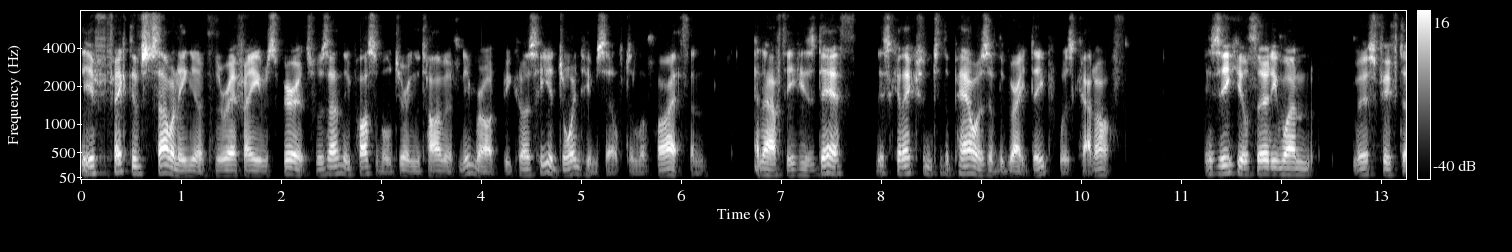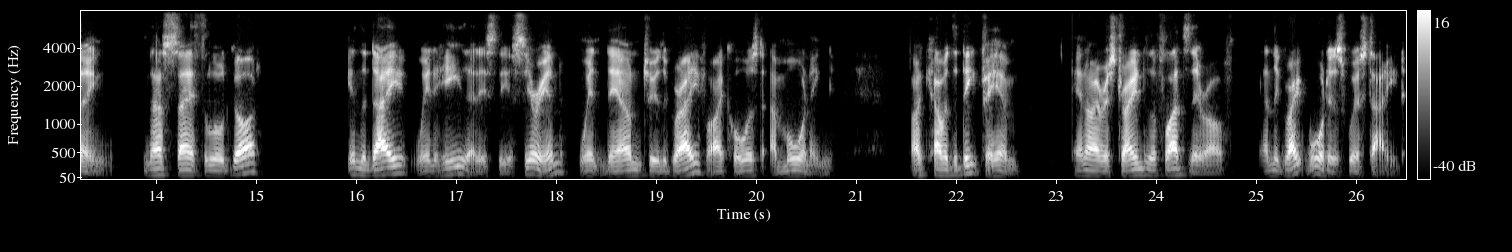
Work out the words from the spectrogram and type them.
The effective summoning of the Rephaim spirits was only possible during the time of Nimrod because he had joined himself to Leviathan, and after his death, this connection to the powers of the great deep was cut off. Ezekiel 31, verse 15. Thus saith the Lord God, In the day when he, that is the Assyrian, went down to the grave, I caused a mourning. I covered the deep for him, and I restrained the floods thereof, and the great waters were stayed.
